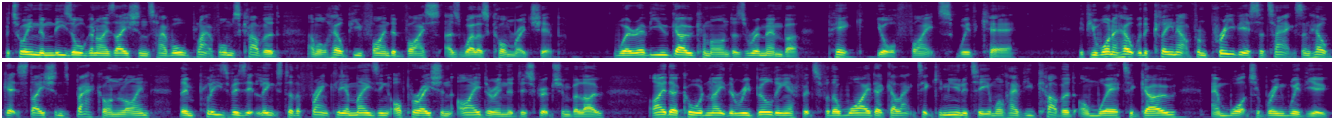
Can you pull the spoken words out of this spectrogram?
Between them these organisations have all platforms covered and will help you find advice as well as comradeship. Wherever you go commanders remember pick your fights with care. If you want to help with the cleanup from previous attacks and help get stations back online then please visit links to the frankly amazing Operation IDA in the description below. IDA coordinate the rebuilding efforts for the wider galactic community and will have you covered on where to go and what to bring with you.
